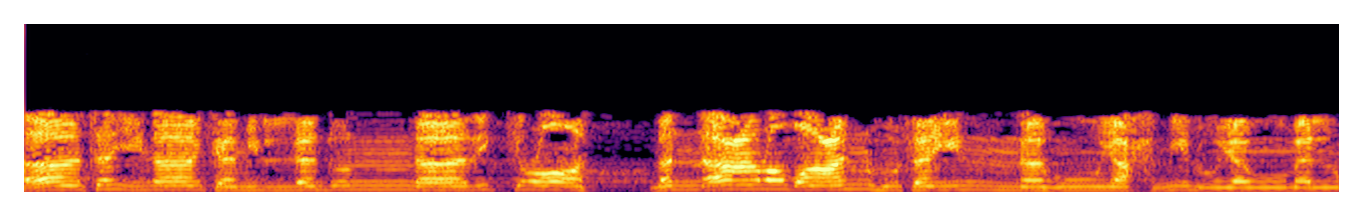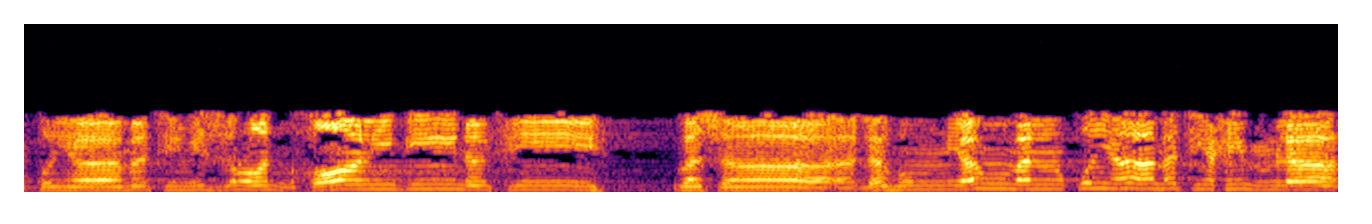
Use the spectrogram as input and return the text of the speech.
آتيناك من لدنا ذكراه من أعرض عنه فإنه يحمل يوم القيامة وزرا خالدين فيه وساء لهم يوم القيامة حملاً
